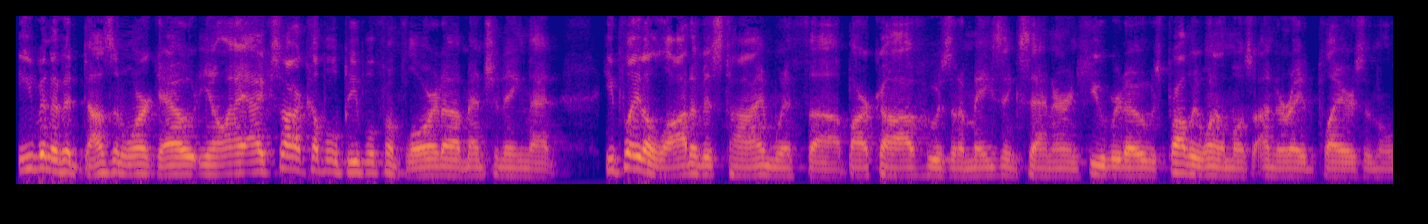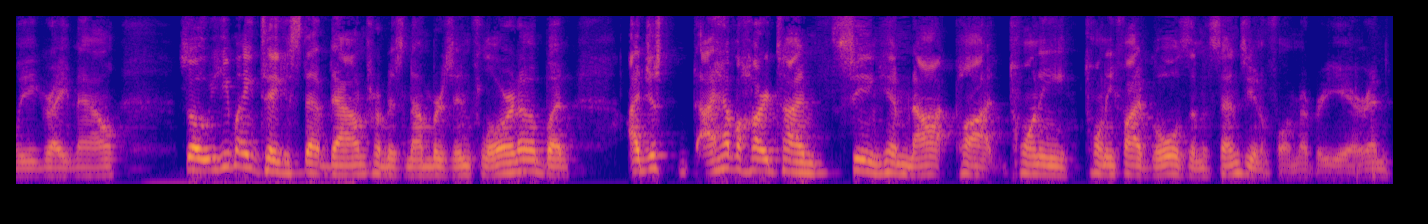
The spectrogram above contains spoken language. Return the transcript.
even if it doesn't work out, you know, I, I saw a couple of people from Florida mentioning that he played a lot of his time with uh, Barkov, who is an amazing center, and Huberdeau, who's probably one of the most underrated players in the league right now. So he might take a step down from his numbers in Florida, but I just I have a hard time seeing him not pot 20, 25 goals in a Sens uniform every year. And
